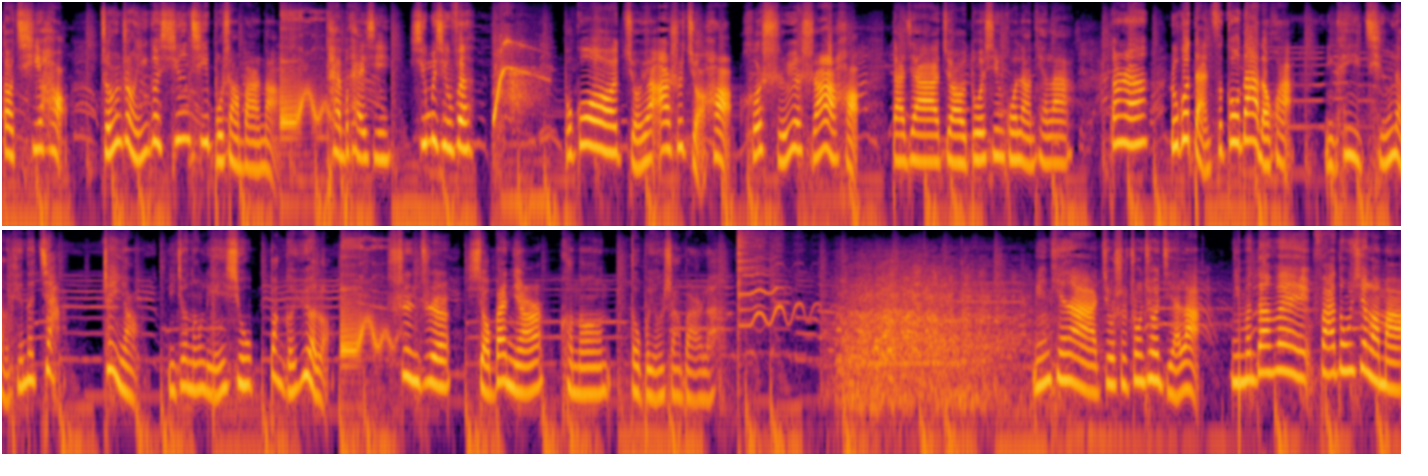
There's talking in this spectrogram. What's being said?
到七号，整整一个星期不上班呢，开不开心，兴不兴奋？不过九月二十九号和十月十二号，大家就要多辛苦两天啦。当然，如果胆子够大的话。你可以请两天的假，这样你就能连休半个月了，甚至小半年儿可能都不用上班了。明天啊就是中秋节了，你们单位发东西了吗？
